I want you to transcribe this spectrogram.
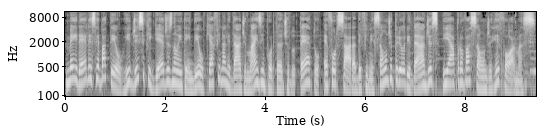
Meirelles rebateu e disse que Guedes não entendeu que a finalidade mais importante do teto é forçar a definição de prioridades e a aprovação de reformas.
